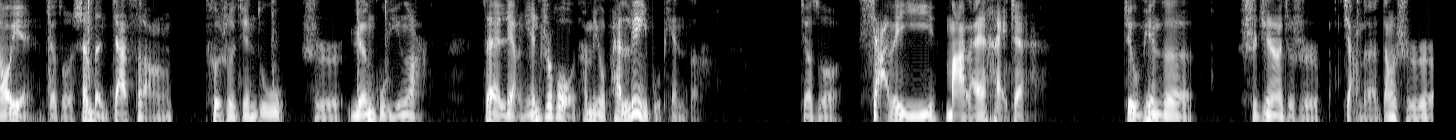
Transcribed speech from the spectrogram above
导演叫做山本加次郎，特摄监督是远古英二。在两年之后，他们又拍了另一部片子，叫做《夏威夷马来海战》。这部片子实际上就是讲的当时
